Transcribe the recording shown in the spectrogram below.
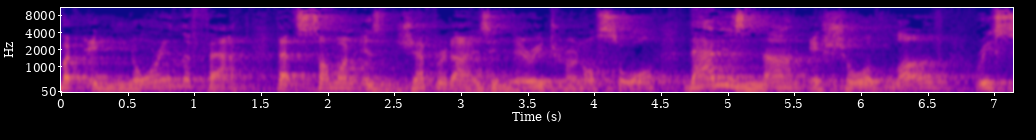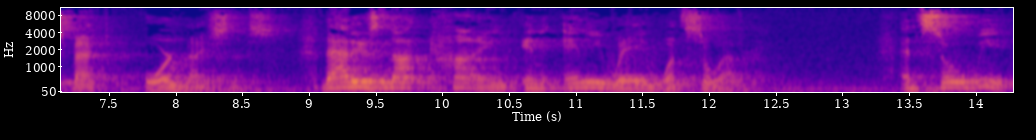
But ignoring the fact that someone is jeopardizing their eternal soul, that is not a show of love, respect, or niceness. That is not kind in any way whatsoever. And so we,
